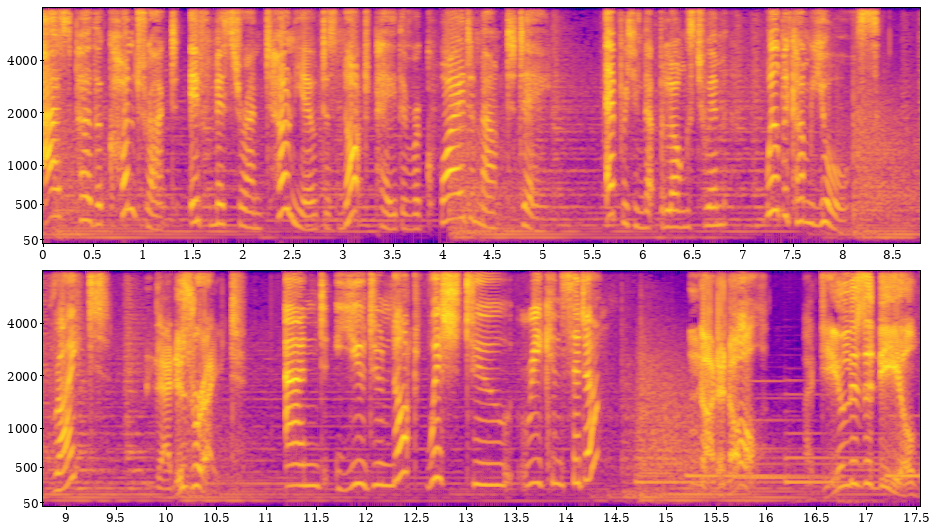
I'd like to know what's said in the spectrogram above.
as per the contract, if Mr. Antonio does not pay the required amount today, everything that belongs to him will become yours. Right? That is right. And you do not wish to reconsider? Not at all. A deal is a deal.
